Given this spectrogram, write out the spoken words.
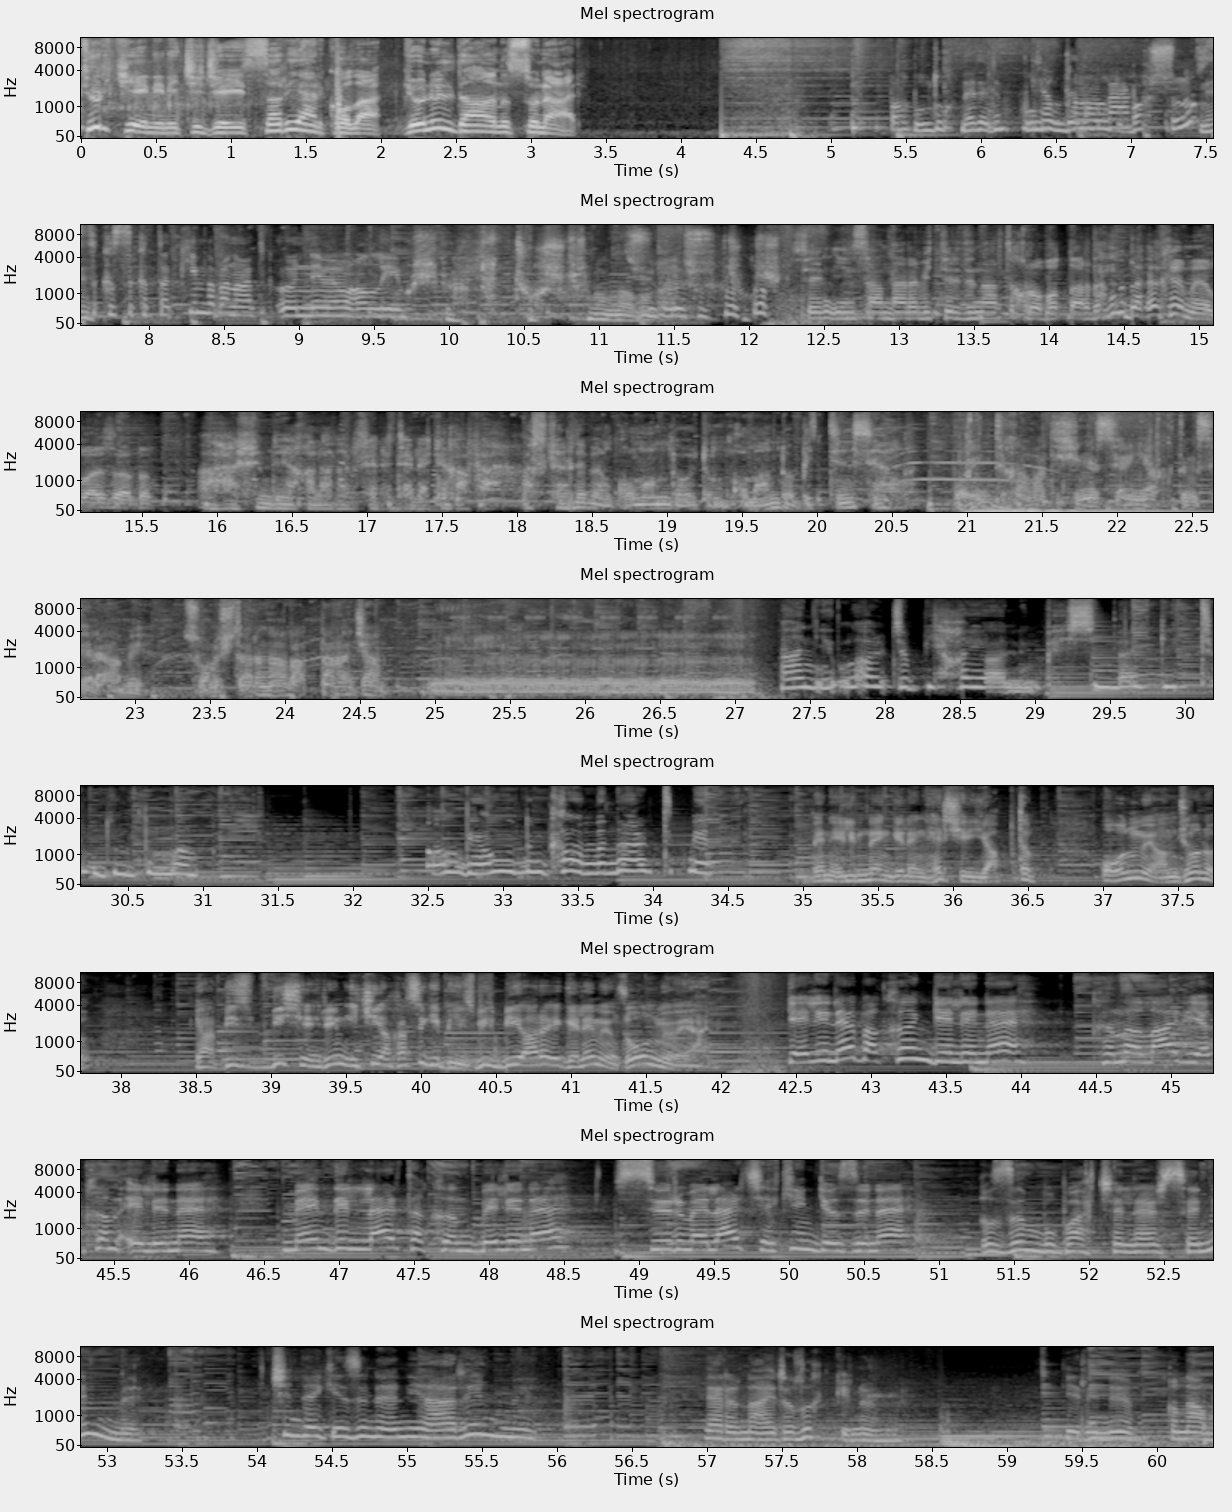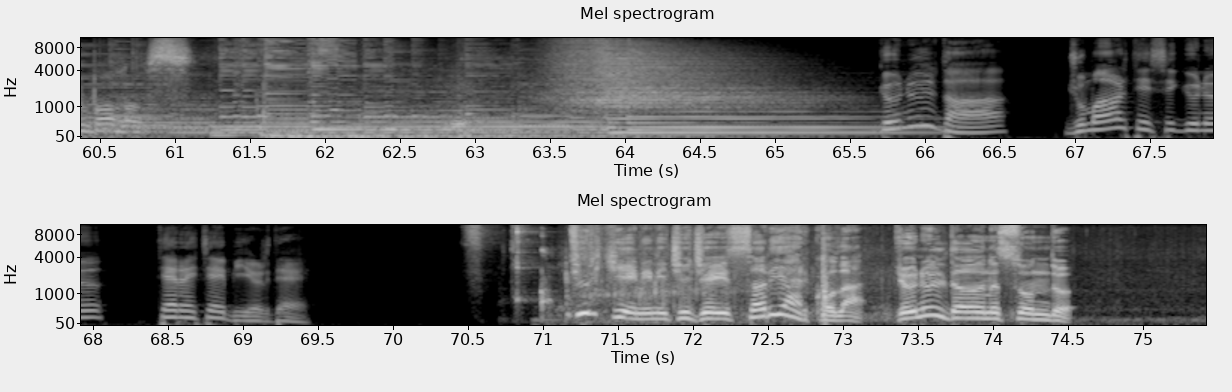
Türkiye'nin içeceği Sarıyer Kola Gönül Dağı'nı sunar. Bak bulduk. Ne dedim? Buldum Ya dedim tamam ver Bak şunu ne? sıkı sıkı takayım da ben artık önlemimi alayım. Çok şükür vallahi. Şükür. Çok şükür. Sen insanları bitirdin artık robotlardan mı dayak yemeye başladın? Aha şimdi yakaladım seni teneke kafa. Askerde ben komandoydum. Komando bittin sen. Bu intikam ateşini sen yaktın Selami. Sonuçlarına katlanacaksın. Ben yıllarca bir hayalin peşinden gittim durdum ama... Ama bir umudum kalmadı artık benim. Ben elimden gelen her şeyi yaptım. Olmuyor amcaoğlu. Ya biz bir şehrin iki yakası gibiyiz. Biz bir araya gelemiyoruz. Olmuyor yani. Geline bakın geline, kınalar yakın eline, mendiller takın beline, sürmeler çekin gözüne. Kızım bu bahçeler senin mi? İçinde gezinen yarın mı? Yarın ayrılık günün mü? Gelinim kınan bol olsun. Gönül Dağı Cumartesi günü TRT 1'de. Türkiye'nin içeceği Sarıyer Kola Gönül Dağı'nı sundu.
